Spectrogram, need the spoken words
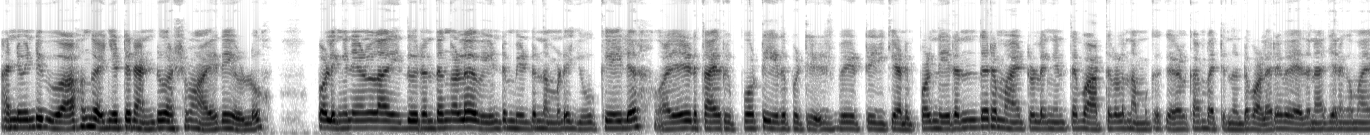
അന്നുവിന്റെ വിവാഹം കഴിഞ്ഞിട്ട് രണ്ട് വർഷമായതേ ഉള്ളൂ. അപ്പോൾ ഇങ്ങനെയുള്ള ഈ ദുരന്തങ്ങൾ വീണ്ടും വീണ്ടും നമ്മുടെ യു കെയിൽ പലയിടത്തായി റിപ്പോർട്ട് ചെയ്തപ്പെട്ടിരിക്കുകയാണ്. ഇപ്പോൾ നിരന്തരമായിട്ടുള്ള ഇങ്ങനത്തെ വാർത്തകൾ നമുക്ക് കേൾക്കാൻ പറ്റുന്നുണ്ട്. വളരെ വേദനാജനകമായ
